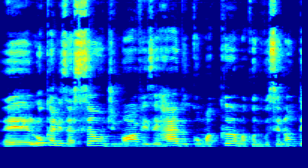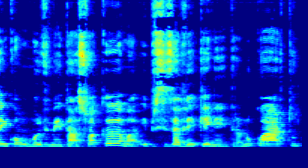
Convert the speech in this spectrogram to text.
é, localização de móveis errado, como a cama, quando você não tem como movimentar a sua cama e precisa ver quem entra no quarto.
